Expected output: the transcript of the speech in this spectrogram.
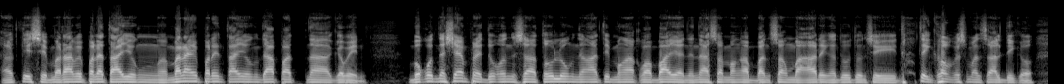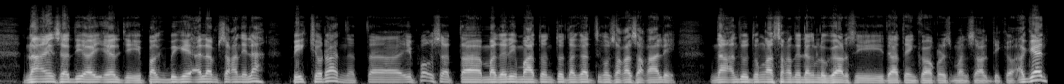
at least eh, marami pala tayong marami pa rin tayong dapat na gawin. Bukod na siyempre doon sa tulong ng ating mga kababayan na nasa mga bansang maaring doon si dating Congressman Saldico na ayon sa DILG, ipagbigay alam sa kanila, picturean at uh, ipost at uh, madaling matuntun agad kung sakasakali na andoon nga sa kanilang lugar si dating Congressman Saldico. Again,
